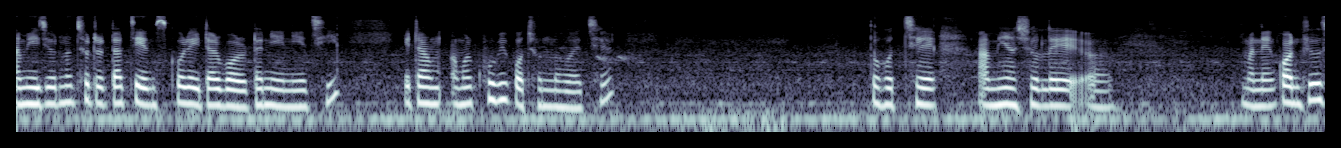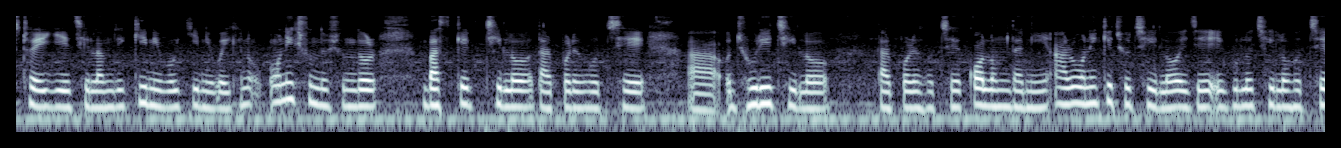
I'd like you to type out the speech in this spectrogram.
আমি এই জন্য ছোটোটা চেঞ্জ করে এটার বড়টা নিয়ে নিয়েছি। এটা আমার খুবই পছন্দ হয়েছে। তো হচ্ছে আমি আসলে মানে কনফিউজড হয়ে গিয়েছিলাম যে কী নিব কী নিব। এখানে অনেক সুন্দর সুন্দর বাস্কেট ছিল, তারপরে হচ্ছে ঝুড়ি ছিল, তারপরে হচ্ছে কলমদানি আরও অনেক কিছু ছিল। এই যে এগুলো ছিল হচ্ছে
